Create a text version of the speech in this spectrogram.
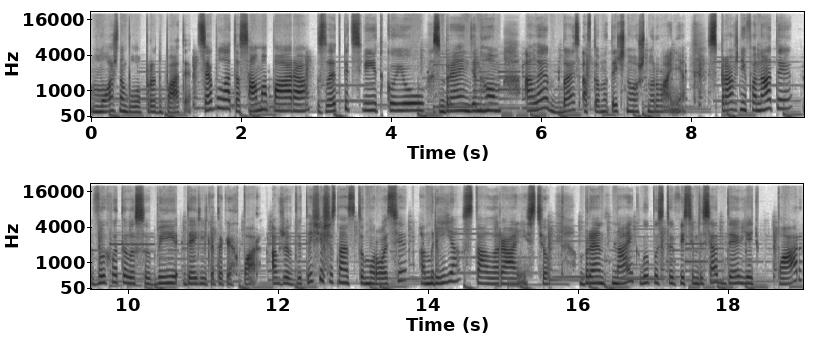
можна було придбати. Це була та сама пара з led підсвіткою, з брендінгом, але без автоматичного шнурування. Справжні фанати вихватили собі декілька таких пар. А вже в 2016 році мрія стала реальністю. Бренд Nike випустив 89 пар.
